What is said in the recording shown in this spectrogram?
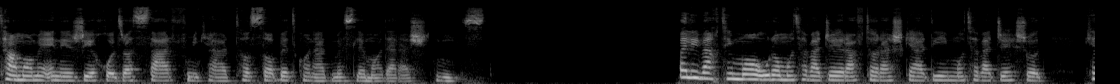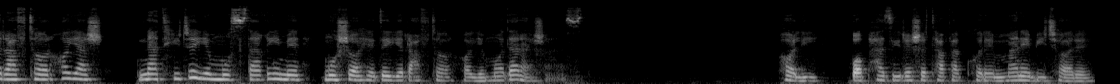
تمام انرژی خود را صرف می کرد تا ثابت کند مثل مادرش نیست. ولی وقتی ما او را متوجه رفتارش کردیم متوجه شد که رفتارهایش نتیجه مستقیم مشاهده رفتارهای مادرش است. حالی با پذیرش تفکر من بیچاره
